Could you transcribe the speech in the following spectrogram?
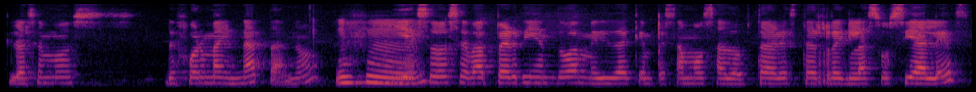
lo hacemos de forma innata, ¿no? Ujú. Y eso se va perdiendo a medida que empezamos a adoptar estas reglas sociales,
